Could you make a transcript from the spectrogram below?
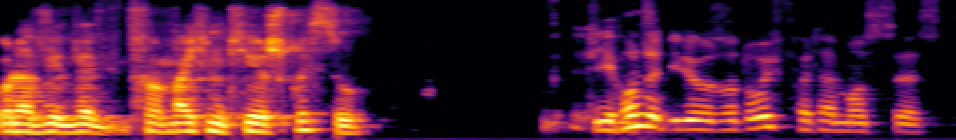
Oder wie, wie, von welchem Tier sprichst du? Die Hunde, die du so durchfüttern musstest.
